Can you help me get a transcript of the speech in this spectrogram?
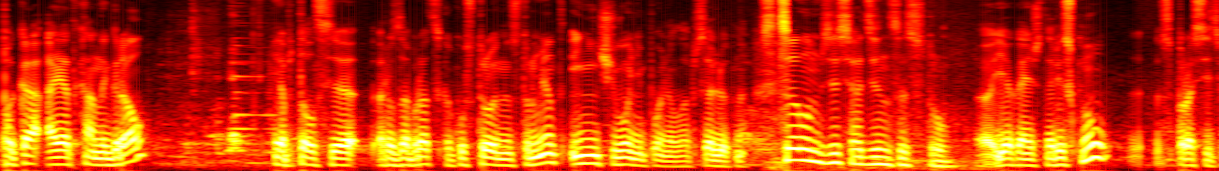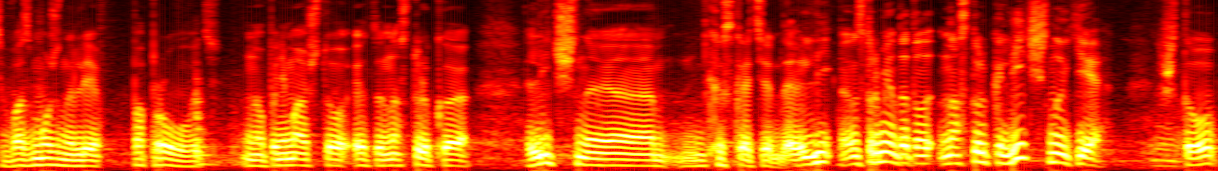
Пока Аятхан играл, я пытался разобраться, как устроен инструмент, и ничего не понял абсолютно. В целом здесь 11 струн. Э, Я, конечно, рискнул спросить, возможно ли попробовать, но понимаю, что это настолько личное, как сказать, э, ли- инструмент это настолько личное, что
